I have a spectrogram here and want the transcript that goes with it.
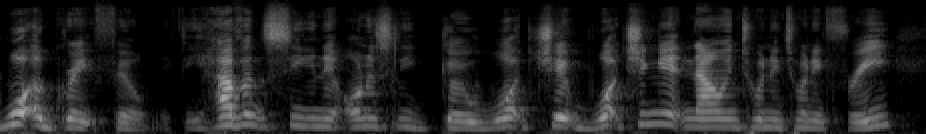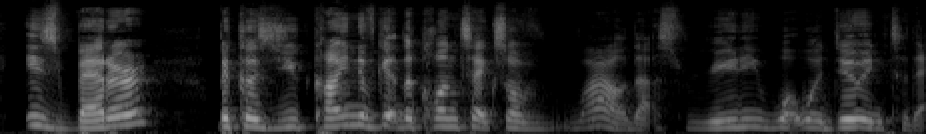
what a great film. If you haven't seen it, honestly, go watch it. Watching it now in 2023 is better because you kind of get the context of, wow, that's really what we're doing today.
